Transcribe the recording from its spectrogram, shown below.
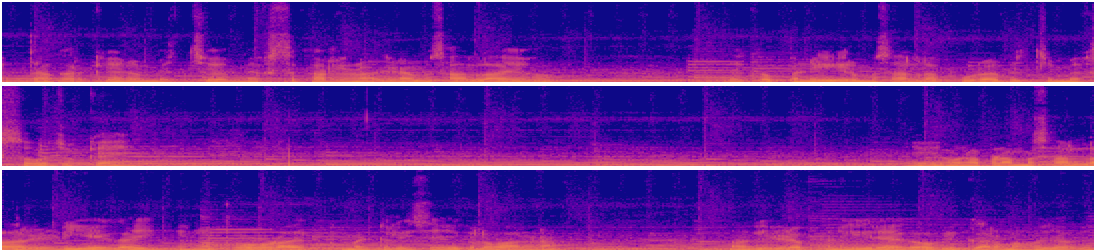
ਇਦਾਂ ਕਰਕੇ ਇਹਨੂੰ ਵਿੱਚ ਮਿਕਸ ਕਰ ਲੈਣਾ ਜਿਹੜਾ ਮਸਾਲਾ ਹੈ ਉਹ। ਦੇਖੋ, ਪਨੀਰ ਮਸਾਲਾ ਪੂਰਾ ਵਿੱਚ ਮਿਕਸ ਹੋ ਚੁੱਕਾ ਹੈ। ਇਹ ਹੁਣ ਆਪਣਾ ਮਸਾਲਾ ਰੈਡੀ ਹੈਗਾ ਜੀ। ਇਹਨੂੰ ਥੋੜਾ 1 ਮਿੰਟ ਲਈ ਸੇਕ ਲਵਾ ਲੈਣਾ, ਤਾਂ ਕਿ ਜਿਹੜਾ ਪਨੀਰ ਹੈਗਾ ਉਹ ਵੀ ਗਰਮ ਹੋ ਜਾਵੇ,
